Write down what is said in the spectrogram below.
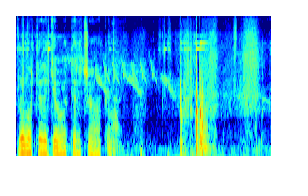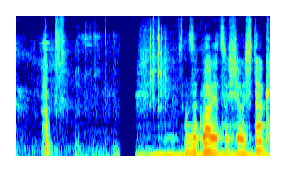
пробувати витягувати речага того. Заклав все ось так.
